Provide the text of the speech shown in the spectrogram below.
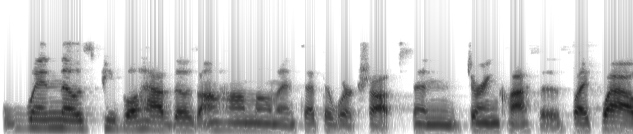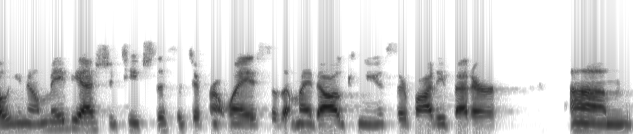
when those people have those aha moments at the workshops and during classes. Like, wow, you know, maybe I should teach this a different way so that my dog can use their body better. Um,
